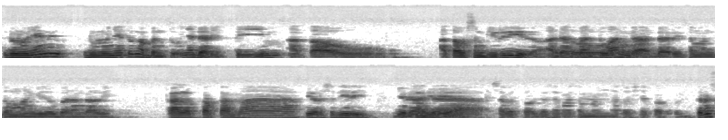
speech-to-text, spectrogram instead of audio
dulunya ini dulunya itu ngebentuknya dari tim atau atau sendiri gitu ada Betul. bantuan nggak dari teman-teman gitu barangkali kalau pertama pure sendiri sendiri ada ya? sahabat keluarga sama teman atau siapa pun terus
